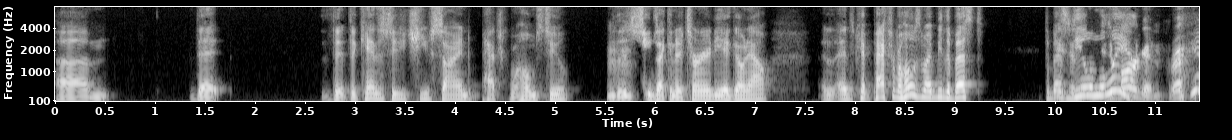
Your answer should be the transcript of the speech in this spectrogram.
um, that that the Kansas City Chiefs signed Patrick Mahomes to. Mhm. It seems like an eternity ago now, and, and Patrick Mahomes might be the best the best He's a- deal in the league. bargain, right? Yeah.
